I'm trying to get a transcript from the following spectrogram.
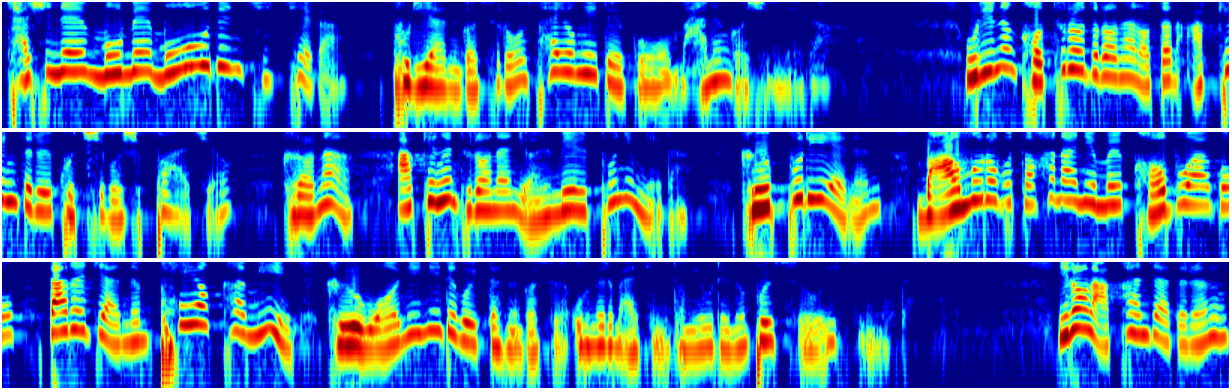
자신의 몸의 모든 지체가 불의한 것으로 사용이 되고 많은 것입니다. 우리는 겉으로 드러난 어떤 악행들을 고치고 싶어 하죠. 그러나 악행은 드러난 열매일 뿐입니다. 그 뿌리에는 마음으로부터 하나님을 거부하고 따르지 않는 폐역함이 그 원인이 되고 있다는 것을 오늘의 말씀을 통해 우리는 볼 수 있습니다. 이런 악한 자들은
